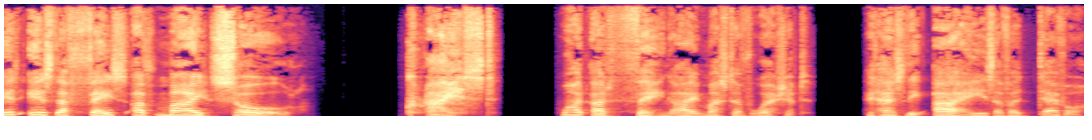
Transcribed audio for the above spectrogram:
It is the face of my soul. Christ! What a thing I must have worshipped! It has the eyes of a devil.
